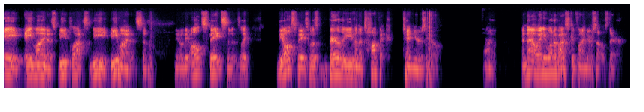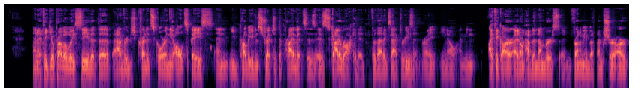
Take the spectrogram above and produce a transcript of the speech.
a a minus b plus b b minus and you know the alt space and it's like the alt space was barely even a topic 10 years ago. You know? And now any one of us could find ourselves there. And I think you'll probably see that the average credit score in the alt space, and you probably even stretch it to privates, is, is skyrocketed for that exact reason, right? You know, I mean, I think our, I don't have the numbers in front of me, but I'm sure our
